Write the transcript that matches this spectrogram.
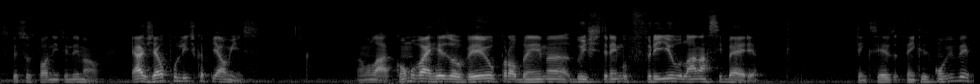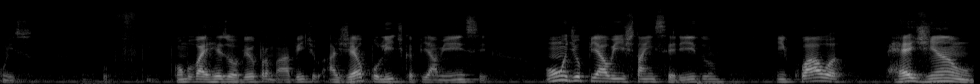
as pessoas podem entender mal. É a geopolítica piauiense. Vamos lá, como vai resolver o problema do extremo frio lá na Sibéria? Tem que, tem que conviver com isso. Como vai resolver o, a, a geopolítica piauiense? Onde o Piauí está inserido? Em qual região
